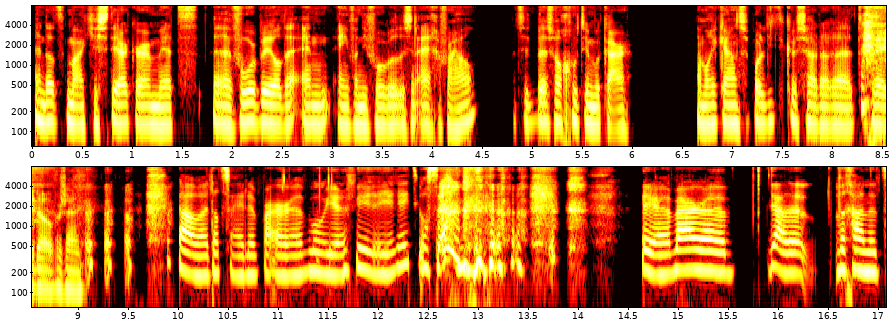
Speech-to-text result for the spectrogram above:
en dat maakt je sterker met uh, voorbeelden. En een van die voorbeelden is een eigen verhaal. Het zit best wel goed in elkaar. Amerikaanse politicus zou er uh, tevreden over zijn. Nou, uh, dat zijn een paar mooie veren je reet, maar ja, we gaan het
